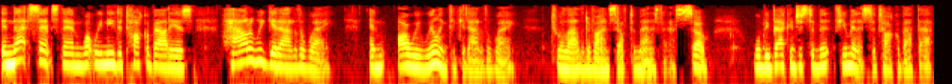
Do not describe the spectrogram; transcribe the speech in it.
in that sense then what we need to talk about is how do we get out of the way? And are we willing to get out of the way to allow the divine self to manifest? So we'll be back in just a few minutes to talk about that.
